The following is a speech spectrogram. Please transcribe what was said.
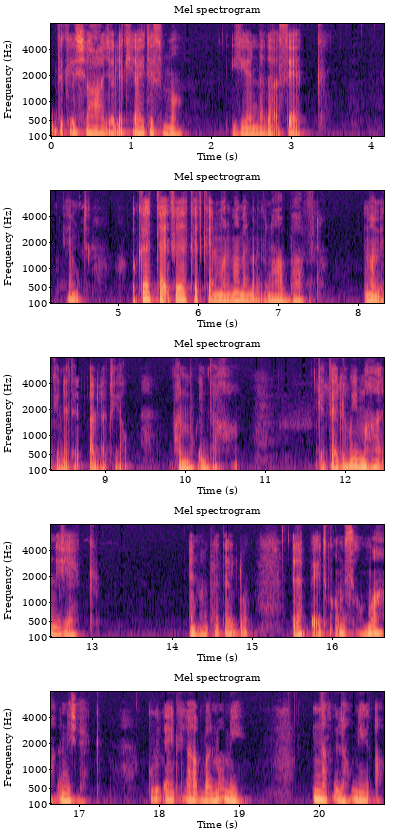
dik xi ħaġa li jgħid isma' jiena daqshekk. Fimt? U kett kett kelmu l-mamma ma kienu ħabba ħafna. Mamma kienet il-qalla tiegħu bħal ma kien tagħha. Kett tgħidlu ma ħaqni xek. Imma kif tgħidlu, rabbejtkom summa nixek. U tgħid li ħabba l-mami, nafil hawn nieqaf.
